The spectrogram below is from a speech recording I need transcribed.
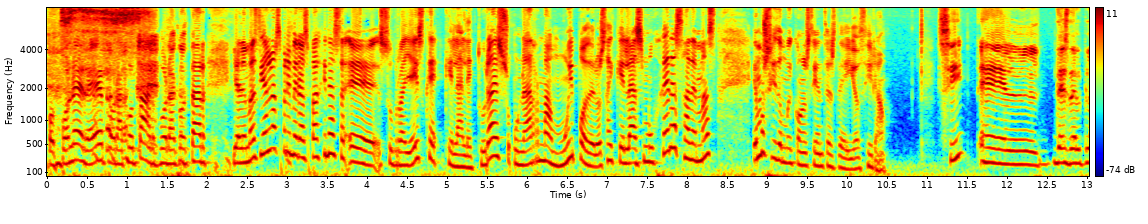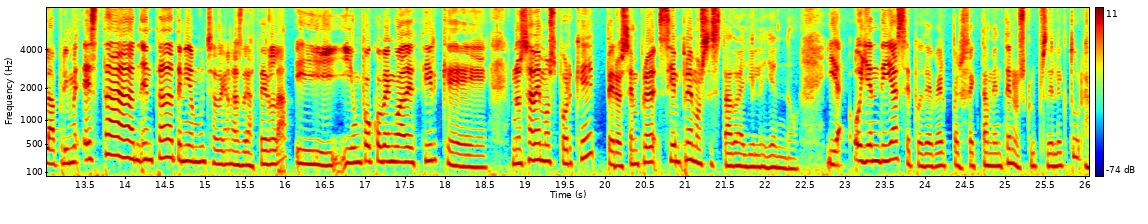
Por poner, ¿eh? por acotar, por acotar. Y además ya en las primeras páginas eh, subrayáis que, que la lectura es un arma muy poderosa y que las mujeres además hemos sido muy conscientes de ello, Cira. Sí, el- desde el- la prim- esta entrada tenía muchas ganas de hacerla y, y un poco vengo a decir que no sabemos por qué, pero siempre, siempre hemos estado allí leyendo. Y hoy en día se puede ver perfectamente en los clubs de lectura,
